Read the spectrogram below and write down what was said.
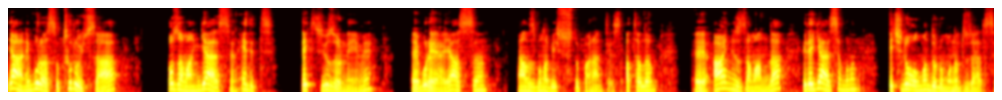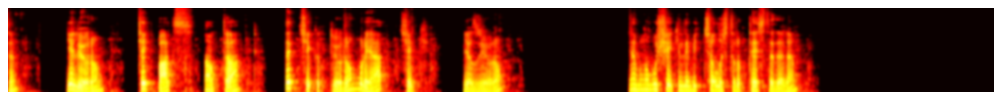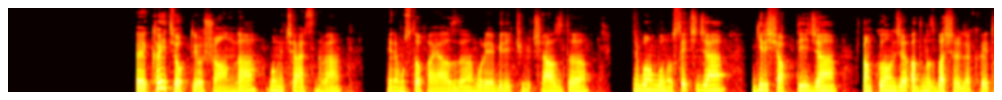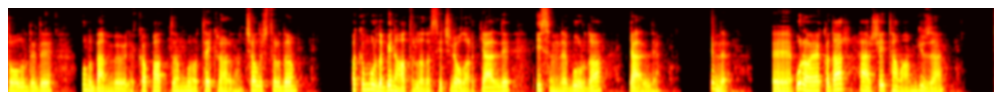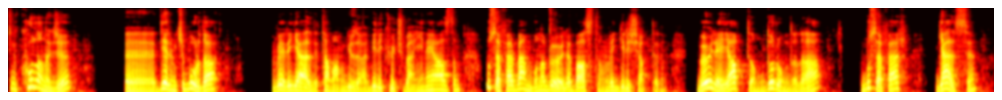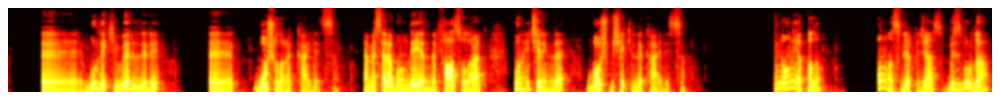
Yani burası true'ysa o zaman gelsin edit text username'i e, buraya yazsın. Yalnız buna bir süslü parantez atalım. E, aynı zamanda bir de gelsin bunun seçili olma durumunu düzelsin. Geliyorum. Checkbox nokta set checked diyorum. Buraya check yazıyorum. Şimdi bunu bu şekilde bir çalıştırıp test edelim. E, kayıt yok diyor şu anda. Bunun içerisine ben yine Mustafa yazdım. Buraya 1 2 3 yazdım. Şimdi bunu, bunu seçeceğim. Giriş yap diyeceğim. Şu an kullanıcı adınız başarıyla kayıt oldu dedi. Bunu ben böyle kapattım. Bunu tekrardan çalıştırdım. Bakın burada beni hatırladı seçili olarak geldi. İsim de burada geldi. Şimdi e, buraya kadar her şey tamam güzel. Şimdi kullanıcı e, diyelim ki burada veri geldi. Tamam güzel 1 2 3 ben yine yazdım. Bu sefer ben buna böyle bastım ve giriş yap dedim. Böyle yaptığım durumda da bu sefer gelsin e, buradaki verileri e, boş olarak kaydetsin. Yani mesela bunun değerini false olarak bunun içeriğini de boş bir şekilde kaydetsin. Şimdi onu yapalım. Onu nasıl yapacağız? Biz burada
